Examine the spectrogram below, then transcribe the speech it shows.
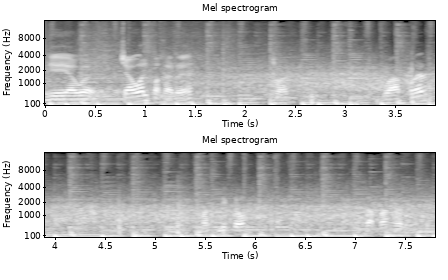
देखिए यहाँ वो चावल पकड़ रहे हैं। वहाँ पर मछली को सफ़ा कर रहे हैं।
